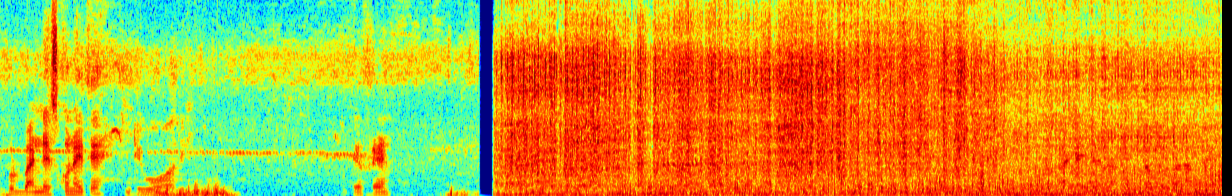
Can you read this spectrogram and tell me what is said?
ఇప్పుడు బండి వేసుకొని అయితే ఇంటికి పోవాలి. ఓకే ఫ్రెండ్ బండి అయితే నడుపుకుంటా పోతాను ఫ్రెండ్.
